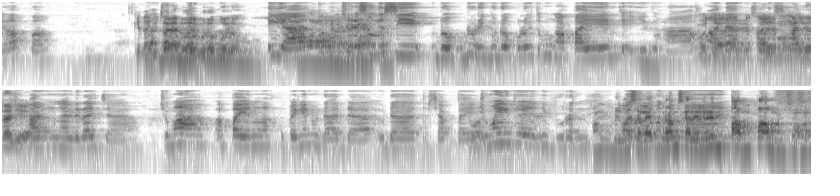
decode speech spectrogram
apa Kita bicara 2020. iya Awal-awal resolusi du- 2020 itu mau ngapain kayak gitu nah aku Oh, nggak ada resolusi mengalir aja ya? Ah, mengalir aja cuma apa yang aku pengen udah ada udah tercapai Waduh. cuma itu ya liburan Kamu bilang selebgram sekali lain pam pam coba.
